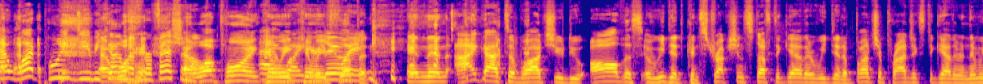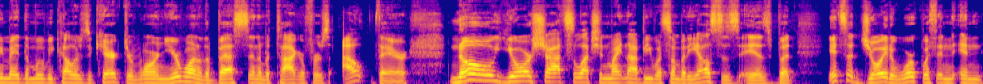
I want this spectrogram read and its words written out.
At what point do you become what- a professional? At what point can at we can we you're flip it? And then I got to watch you do all this. We did construction stuff together. We did a bunch of projects together, and then we made the movie Colors of Character. Warren, you're one of the best cinematographers out there. No, your shot selection might not be what somebody else's is, but it's a joy to work with. And and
